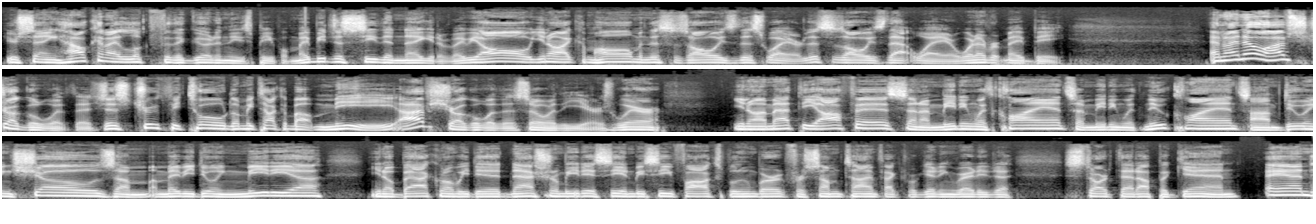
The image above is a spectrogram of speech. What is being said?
you're saying, How can I look for the good in these people? Maybe just see the negative. Maybe, oh, you know, I come home and this is always this way, or this is always that way, or whatever it may be. And I know I've struggled with this. Just truth be told, let me talk about me. I've struggled with this over the years where you know, I'm at the office and I'm meeting with clients. I'm meeting with new clients. I'm doing shows. I'm, maybe doing media. You know, back when we did national media, CNBC, Fox, Bloomberg for some time. In fact, we're getting ready to start that up again. And,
